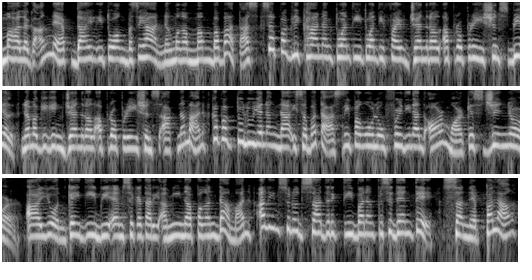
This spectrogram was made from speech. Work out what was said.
Mahalaga ang NEP dahil ito ang basehan ng mga mambabatas sa paglikha ng 2025 General Appropriations Bill na magiging General Appropriations Act naman kapag tuluyan ang naisabatas ni Pangulong Ferdinand R. Marcos Jr. Ayon kay DBM Secretary Amina Pangandaman, alinsunod sa direktiba ng Presidente. Sa NEP pa lang,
